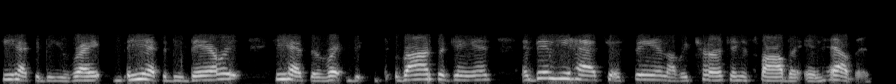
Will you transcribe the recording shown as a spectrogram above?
He had to be ra- he had to be buried. He had to ra- rise again, and then he had to ascend or return to his Father in heaven.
